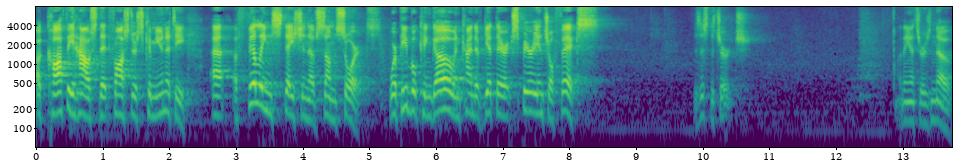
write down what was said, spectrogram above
A coffee house that fosters community, a, a, filling station of some sort where people can go and kind of get their experiential fix. Is this the church? Well, the answer is no,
